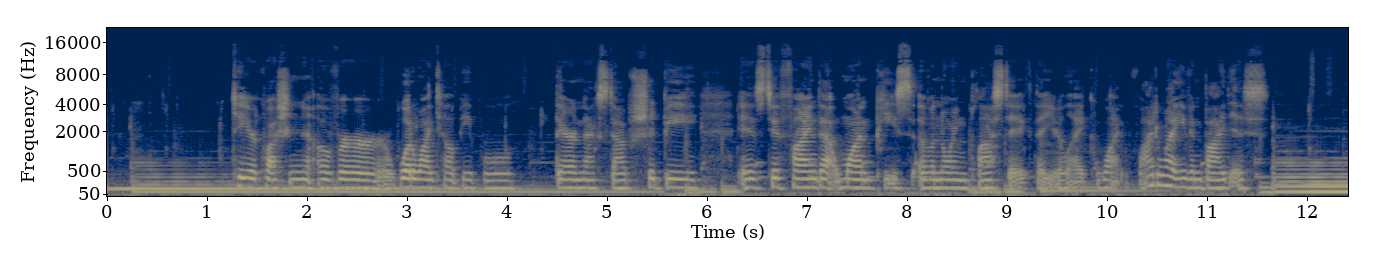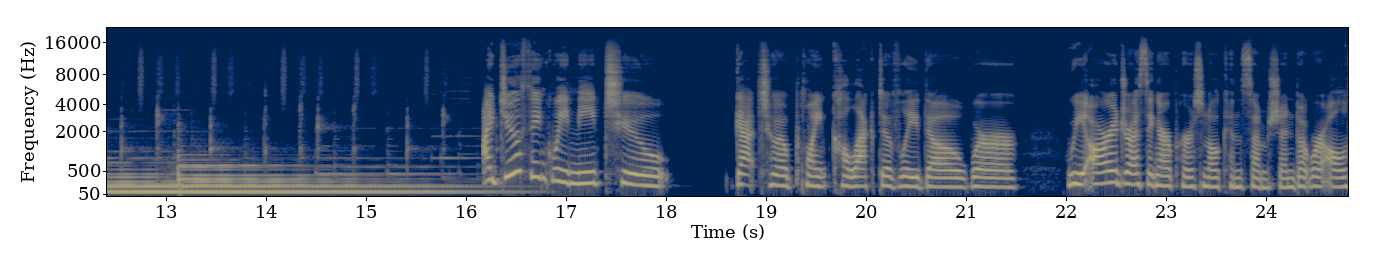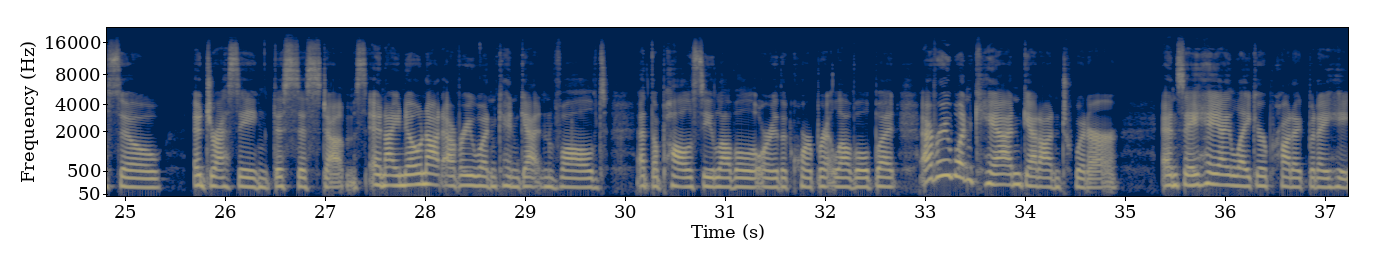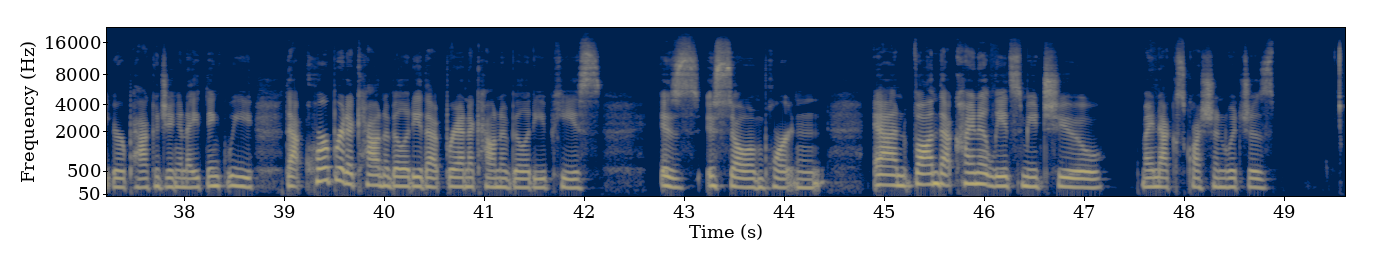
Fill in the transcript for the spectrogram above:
to your question over what do I tell people, their next step should be is to find that one piece of annoying plastic that you're like, why, why do I even buy this? I do think we need to get to a point collectively, though, where we are addressing our personal consumption, but we're also addressing the systems. And I know not everyone can get involved at the policy level or the corporate level, but everyone can get on Twitter and say, "Hey, I like your product, but I hate your packaging." And I think we that corporate accountability, that brand accountability piece is is so important. And Von, that kind of leads me to my next question, which is,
